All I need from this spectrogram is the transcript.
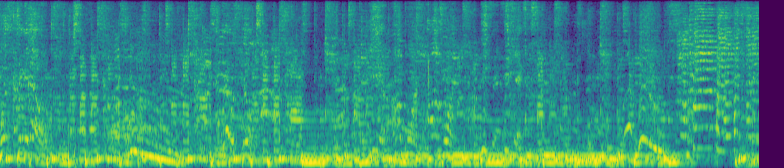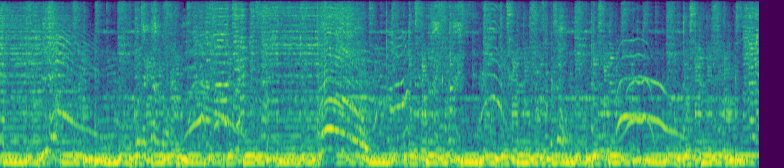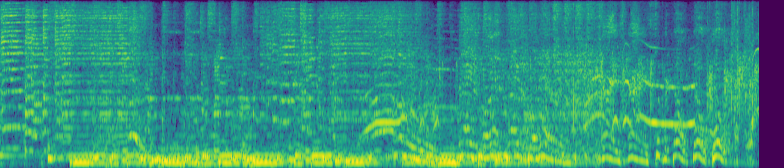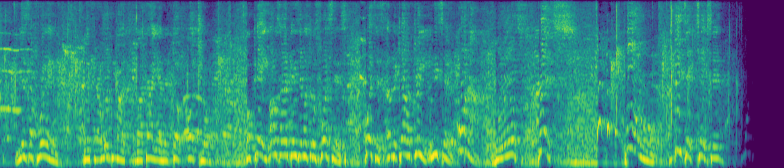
Let's check it out. Ooh, that was dope. Yeah, I'm one, I'm. Defense, defense. Super dope, dope, dope. Y esa fue nuestra última batalla del top 8. Ok, vamos a ver qué dicen nuestros jueces. Jueces, on the count of three, dice 1, 2,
